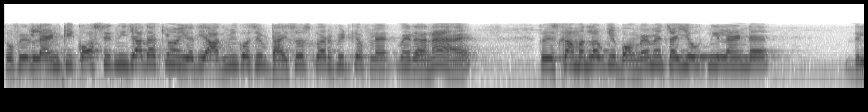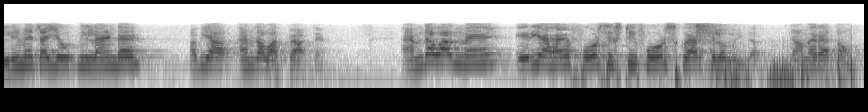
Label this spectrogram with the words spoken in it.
तो फिर लैंड की कॉस्ट इतनी ज़्यादा क्यों है? यदि आदमी को सिर्फ़ 250 स्क्वायर फीट के फ्लैट में रहना है तो इसका मतलब कि बॉम्बे में चाहिए उतनी लैंड है दिल्ली में चाहिए उतनी लैंड है। अब या अहमदाबाद पे आते हैं। अहमदाबाद में एरिया है 464 स्क्वायर किलोमीटर जहाँ मैं रहता हूँ।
